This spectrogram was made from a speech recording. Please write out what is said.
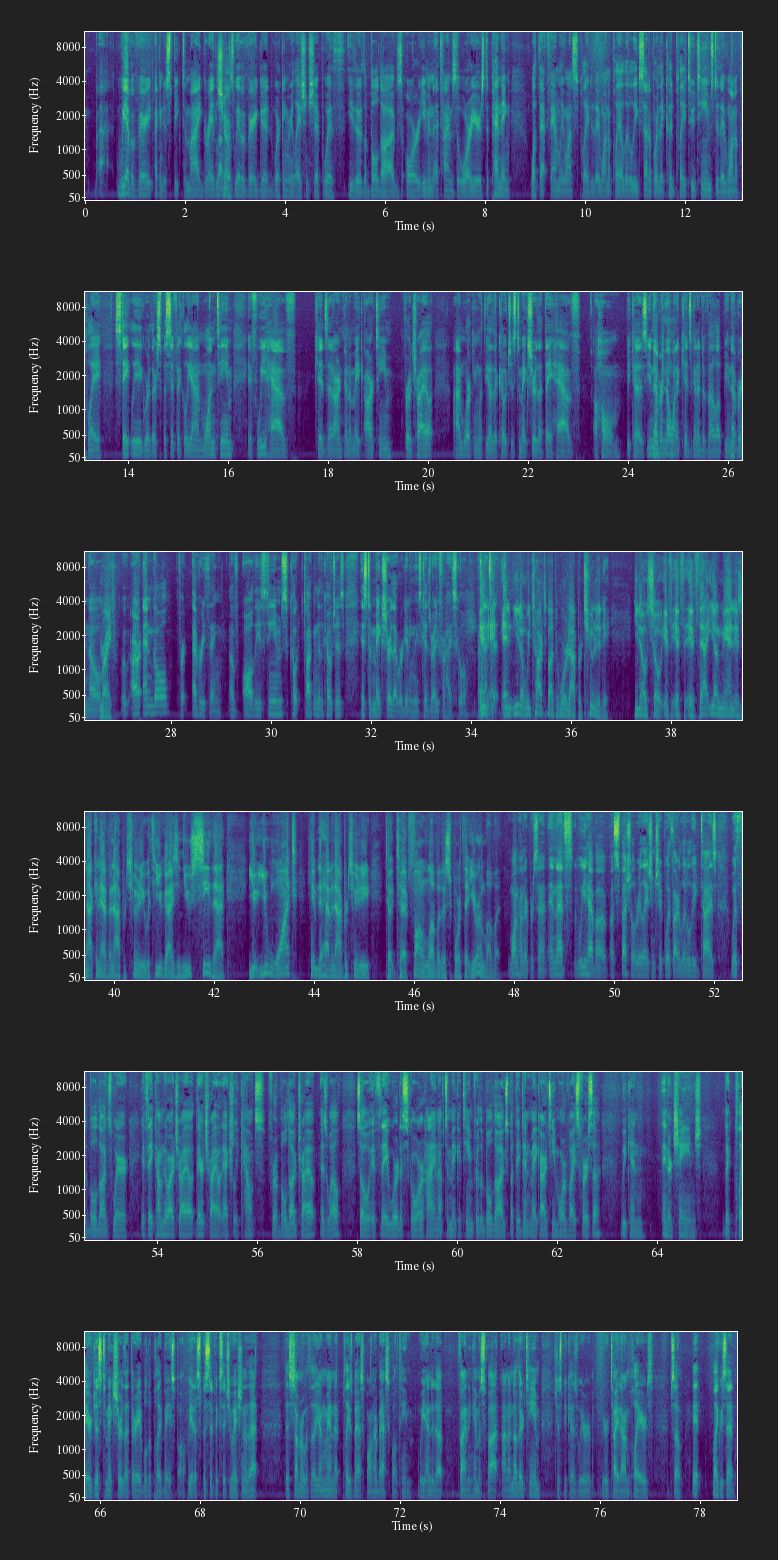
we have a very, I can just speak to my grade levels. Sure. We have a very good working relationship with either the Bulldogs or even at times the Warriors, depending what that family wants to play. Do they want to play a little league setup where they could play two teams? Do they want to play state league where they're specifically on one team? If we have kids that aren't going to make our team for a tryout, I'm working with the other coaches to make sure that they have a home because you never know when a kid's going to develop. You never know. Right. Our end goal for everything of all these teams, co- talking to the coaches, is to make sure that we're getting these kids ready for high school. And, and that's it. and you know we talked about the word opportunity you know so if if if that young man is not going to have an opportunity with you guys and you see that you you want him to have an opportunity to to fall in love with the sport that you're in love with One hundred percent, and that's we have a, a special relationship with our little league ties with the Bulldogs, where if they come to our tryout, their tryout actually counts for a Bulldog tryout as well. So if they were to score high enough to make a team for the Bulldogs, but they didn't make our team, or vice versa, we can interchange the player just to make sure that they're able to play baseball. We had a specific situation of that this summer with a young man that plays basketball on our basketball team. We ended up finding him a spot on another team just because we were we were tight on players. So it, like we said,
